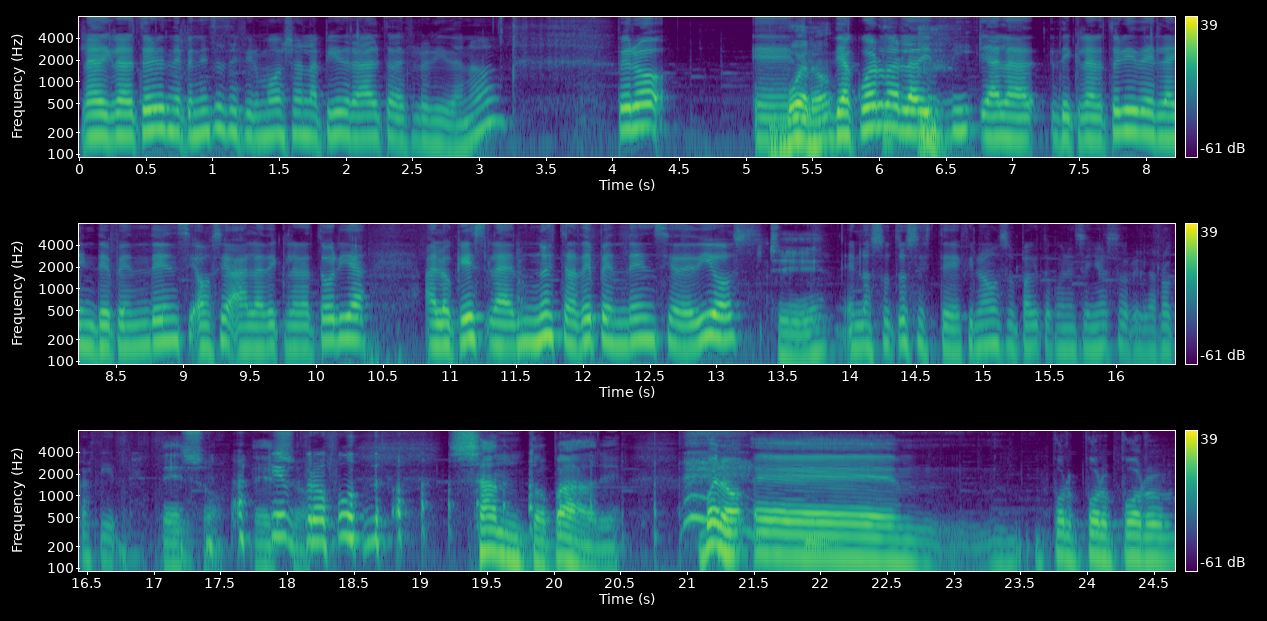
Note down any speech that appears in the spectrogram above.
La declaratoria de independencia se firmó allá en la Piedra Alta de Florida, ¿no? Pero, eh, Bueno. de acuerdo a la, de- a la declaratoria de la independencia, o sea, a la declaratoria, a lo que es la- nuestra dependencia de Dios, Sí, eh, nosotros este, firmamos un pacto con el Señor sobre la roca firme. eso. Qué eso. profundo. Santo Padre. Bueno, eh, por, por- por-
